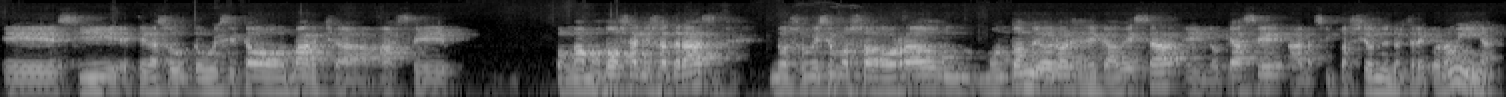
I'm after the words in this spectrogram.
Eh, si este gasoducto hubiese estado en marcha hace, pongamos, dos años atrás, nos hubiésemos ahorrado un montón de dolores de cabeza en lo que hace a la situación de nuestra economía.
